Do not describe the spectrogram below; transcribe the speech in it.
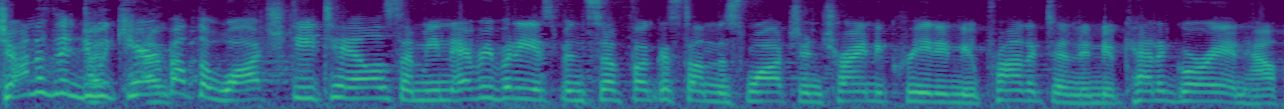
Jonathan, do we I- care I- about the watch details? I mean, everybody has been so focused on this watch and trying to create a new product and a new category and how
